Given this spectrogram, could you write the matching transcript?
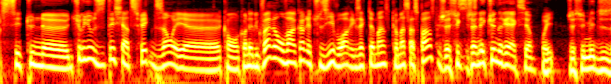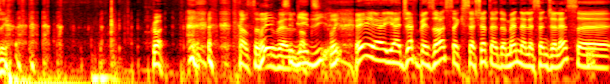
c'est une, euh, une curiosité scientifique, disons, et euh, qu'on a découvert. Et on va encore étudier, voir exactement comment ça se passe. Je, suis, je n'ai qu'une réaction. Oui. Je suis médusé. Quoi? Oui, c'est bien Bon. dit. Oui. Et euh, il y a Jeff Bezos euh, qui s'achète un domaine à Los Angeles. Euh,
